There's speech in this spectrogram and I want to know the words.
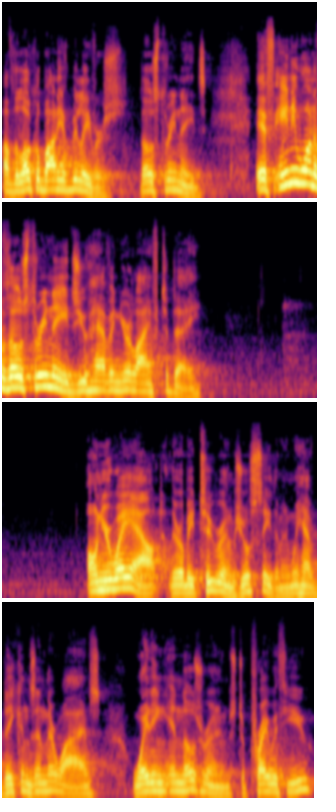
of the local body of believers. Those three needs. If any one of those three needs you have in your life today, on your way out, there will be two rooms. You'll see them, and we have deacons and their wives waiting in those rooms to pray with you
